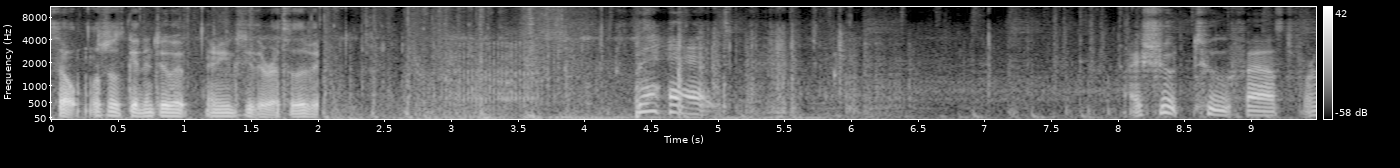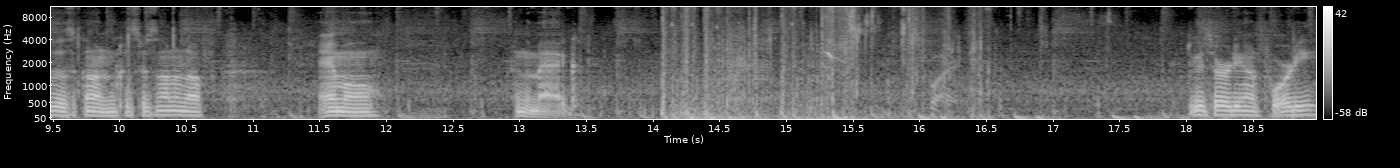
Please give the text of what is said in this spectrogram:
So let's just get into it, and you can see the rest of the video. Bad. I shoot too fast for this gun because there's not enough ammo in the mag. Dude's already on 40.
